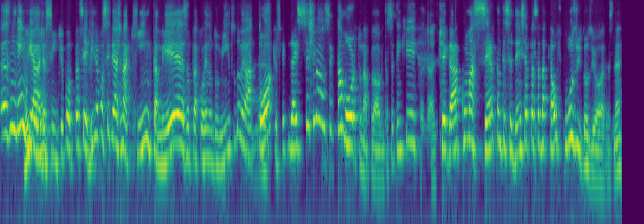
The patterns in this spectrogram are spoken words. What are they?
mas ninguém Muito viaja bom. assim, tipo, para Sevilha você viaja na quinta mesmo, para correr no domingo, tudo bem. A é. Tóquio, se você fizer isso, você chega, você tá morto na prova. Então você tem que Verdade. chegar com uma certa antecedência para se adaptar ao fuso de 12 horas, né?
